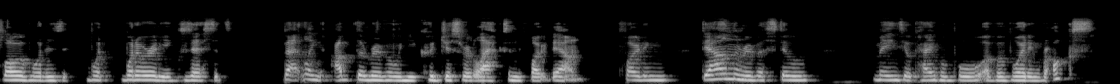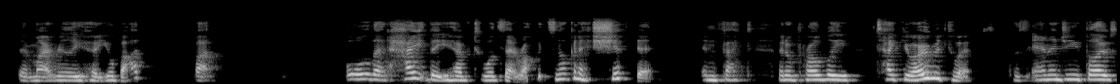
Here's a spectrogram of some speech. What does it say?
flow of what is, what, what already exists. It's battling up the river when you could just relax and float down. Floating down the river still means you're capable of avoiding rocks that might really hurt your butt. But all that hate that you have towards that rock, it's not going to shift it. In fact, it'll probably take you over to it because energy flows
